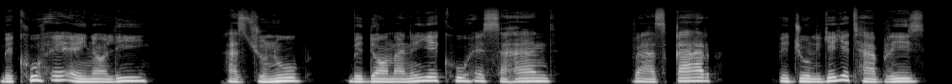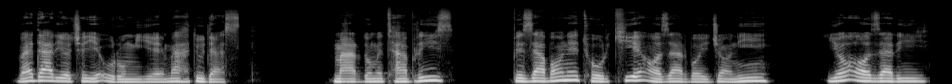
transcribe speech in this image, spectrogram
به کوه عینالی از جنوب به دامنه کوه سهند و از غرب به جلگه تبریز و دریاچه ارومیه محدود است. مردم تبریز به زبان ترکی آذربایجانی یا آذری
